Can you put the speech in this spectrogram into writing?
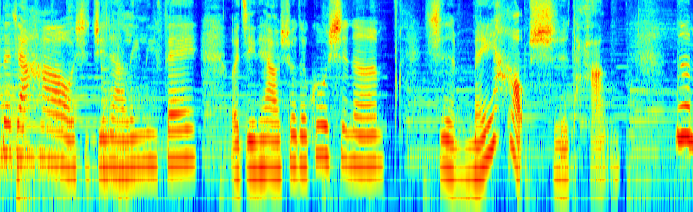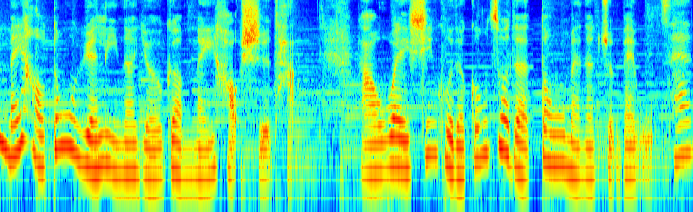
大家好，我是君娜林丽菲。我今天要说的故事呢是美好食堂。那美好动物园里呢有一个美好食堂，然后为辛苦的工作的动物们呢准备午餐。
